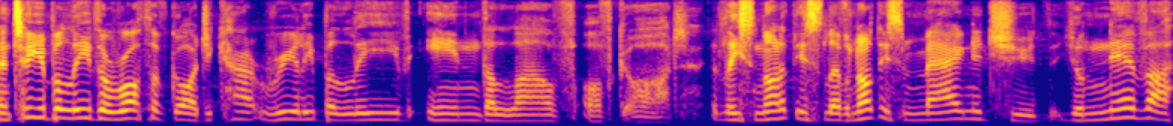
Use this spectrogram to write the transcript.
Until you believe the wrath of God, you can't really believe in the love of God. At least not at this level, not this magnitude. You'll never,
